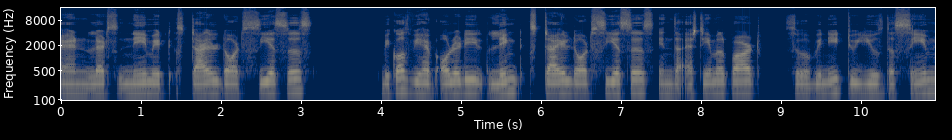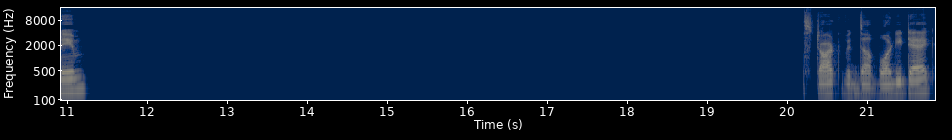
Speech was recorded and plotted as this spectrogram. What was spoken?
and let's name it style.css because we have already linked style.css in the HTML part so we need to use the same name start with the body tag.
